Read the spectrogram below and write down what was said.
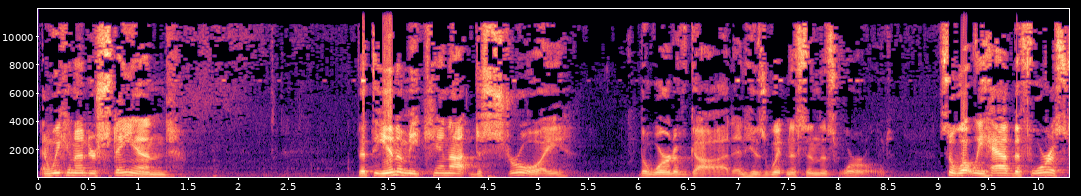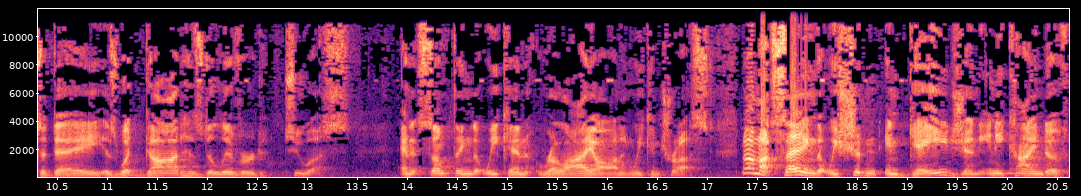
And we can understand that the enemy cannot destroy the word of God and His witness in this world. So what we have before us today is what God has delivered to us and it's something that we can rely on and we can trust. Now I'm not saying that we shouldn't engage in any kind of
